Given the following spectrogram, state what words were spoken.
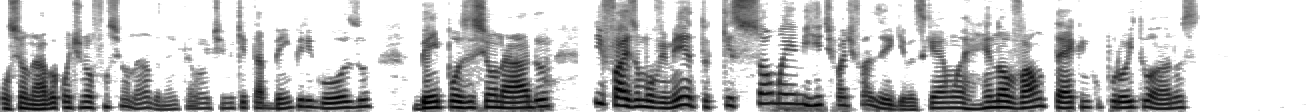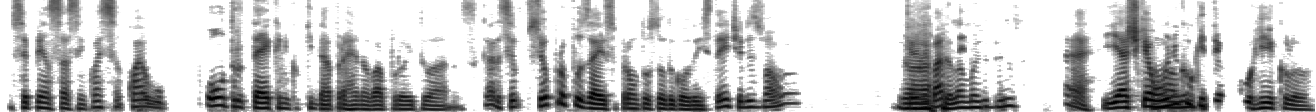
funcionava continua funcionando, né? Então é um time que está bem perigoso, bem posicionado e faz um movimento que só o Miami Heat pode fazer, Gibas, que é uma, renovar um técnico por oito anos. Você pensar assim, qual, qual é o outro técnico que dá para renovar por oito anos? Cara, se, se eu propuser isso para um torcedor do Golden State, eles vão. Ah, pelo amor de Deus. É, e acho que é o único que tem um currículo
